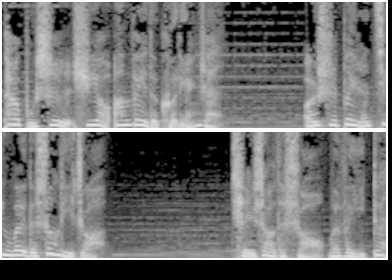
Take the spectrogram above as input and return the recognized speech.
他不是需要安慰的可怜人，而是被人敬畏的胜利者。陈少的手微微一顿，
